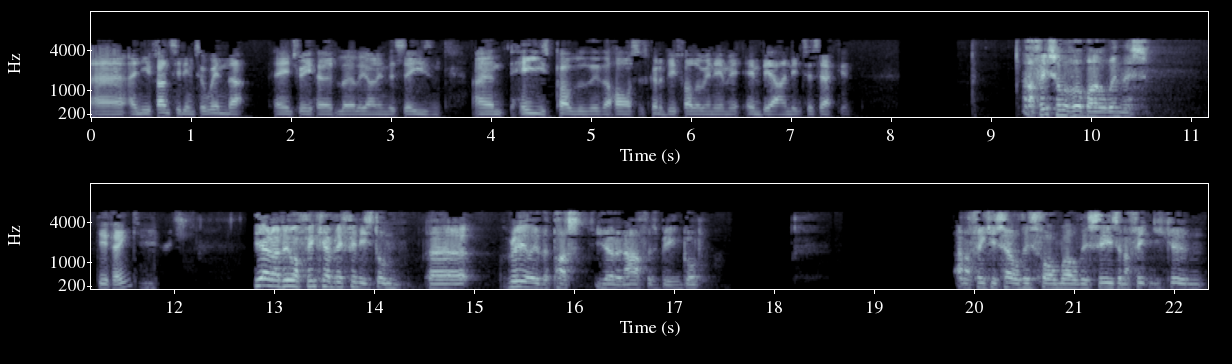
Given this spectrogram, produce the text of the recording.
uh, and you fancied him to win that Aintree hurdle early on in the season, and he's probably the horse that's going to be following him in behind into second. I think some Summerville Boy will win this. Do you think? Yeah, I do. I think everything he's done, uh, really, the past year and a half has been good. and I think he's held his form well this season. I think you can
